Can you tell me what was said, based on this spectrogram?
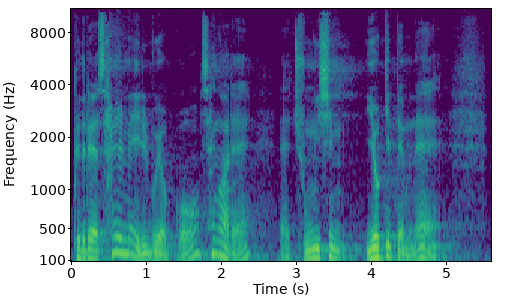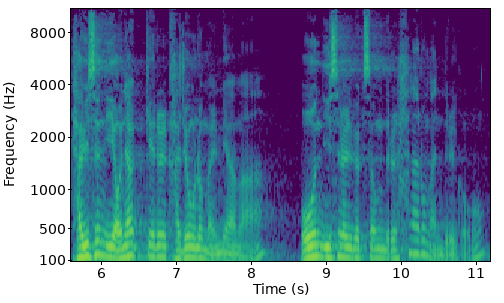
그들의 삶의 일부였고 생활의 중심이었기 때문에 다윗은 이 언약계를 가져옴으로 말미암아 온 이스라엘 백성들을 하나로 만들고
